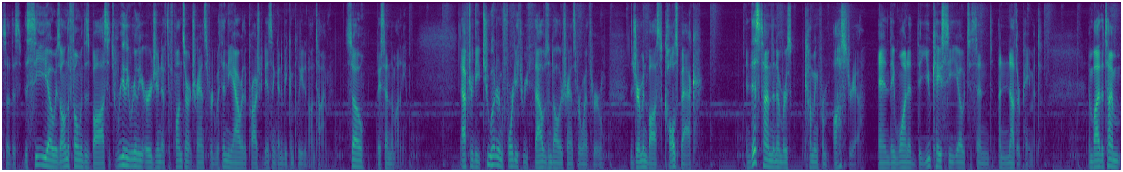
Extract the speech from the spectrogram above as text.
So this the CEO is on the phone with his boss. It's really, really urgent. If the funds aren't transferred within the hour, the project isn't going to be completed on time. So they send the money. After the $243,000 transfer went through, the German boss calls back and this time the number is coming from Austria, and they wanted the UK CEO to send another payment. And by the time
